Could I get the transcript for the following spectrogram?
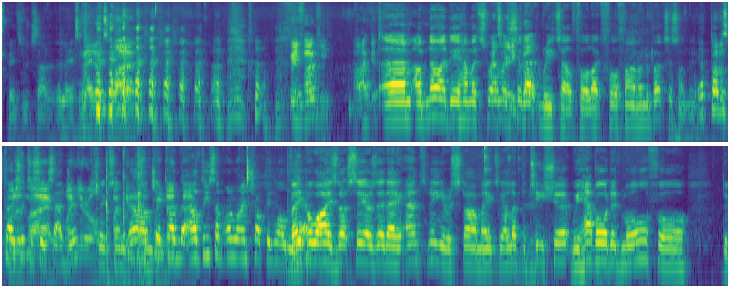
Depends which side of the lane. Tomato, tomato. Pretty funky. I like it. Um, I've no idea how much. How That's much really did cool. that retail for? Like four, five hundred bucks or something. Yeah, probably closer to my six hundred. one-year-old 600. fucking I'll check on the. I'll do some online shopping while we're. VapirWise.co.za. Anthony, you're a star, matey. I love the T-shirt. We have ordered more for the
